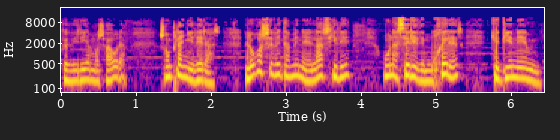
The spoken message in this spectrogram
que diríamos ahora. Son plañideras. Luego se ve también en el ábside una serie de mujeres que tienen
